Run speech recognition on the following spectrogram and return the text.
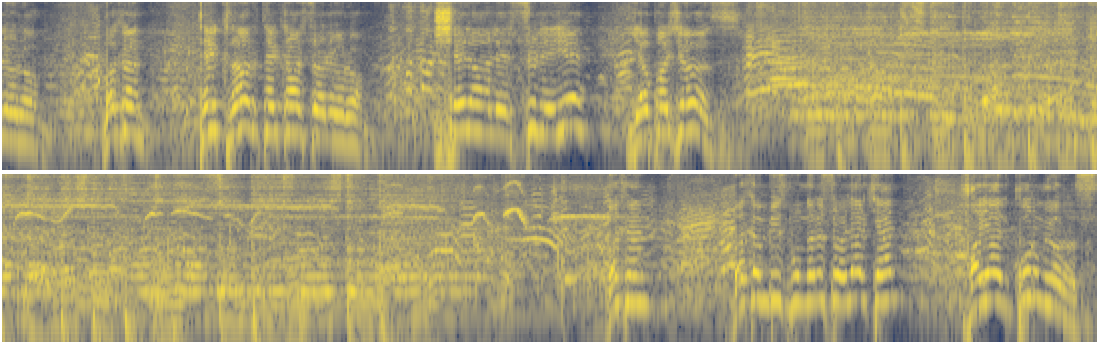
söylüyorum. Bakın tekrar tekrar söylüyorum. Şelale Süle'yi yapacağız. Bakın, bakın biz bunları söylerken hayal kurmuyoruz.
